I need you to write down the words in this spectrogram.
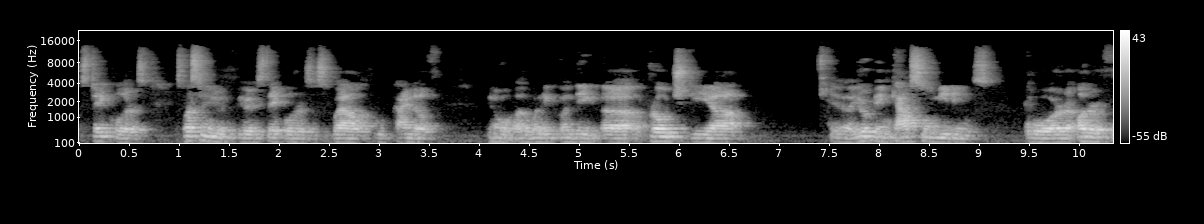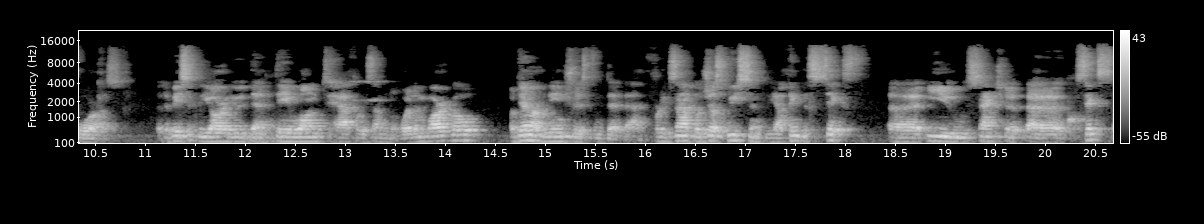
stakeholders, especially European stakeholders as well who kind of, you know, uh, when they, when they uh, approach the uh, uh, European Council meetings or other forums, they basically argued that they want to have, for example, an oil embargo, but they're not really interested in that. For example, just recently, I think the sixth uh, EU sanction, sixth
